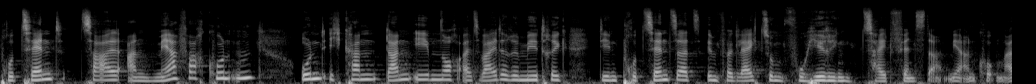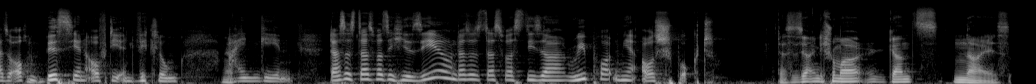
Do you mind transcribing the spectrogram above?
Prozentzahl an Mehrfachkunden und ich kann dann eben noch als weitere Metrik den Prozentsatz im Vergleich zum vorherigen Zeitfenster mir angucken. Also auch ein mhm. bisschen auf die Entwicklung ja. eingehen. Das ist das, was ich hier sehe und das ist das, was dieser Report mir ausspuckt. Das ist ja eigentlich schon mal ganz nice.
